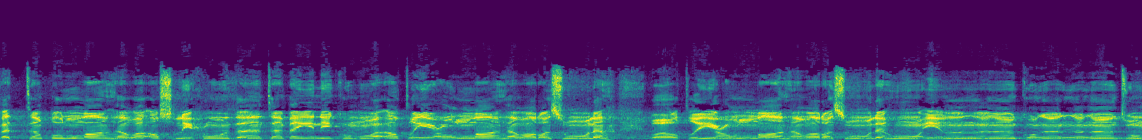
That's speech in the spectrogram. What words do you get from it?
فاتقوا الله وأصلحوا ذات بينكم وأطيعوا الله ورسوله وأطيعوا الله ورسوله إن كنتم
